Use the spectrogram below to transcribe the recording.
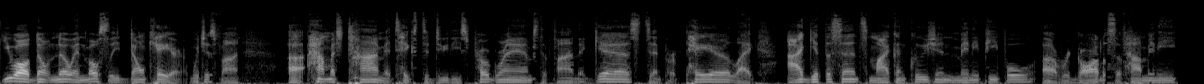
you all don't know and mostly don't care, which is fine. Uh, how much time it takes to do these programs, to find the guests and prepare. Like, I get the sense, my conclusion, many people, uh, regardless of how many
